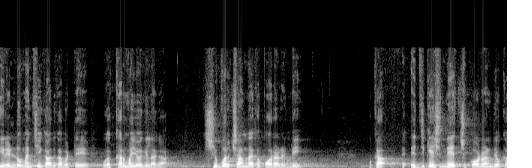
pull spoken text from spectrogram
ఈ రెండు మంచి కాదు కాబట్టి ఒక కర్మయోగిలాగా చివరి క్షణం దాకా పోరాడండి. ఒక ఎడ్యుకేషన్ నేర్చుకోవడం అనేది ఒక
